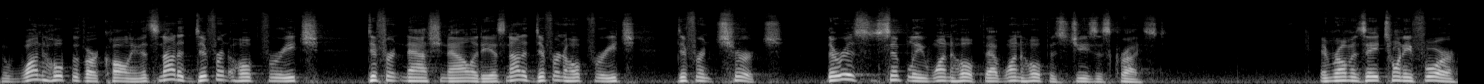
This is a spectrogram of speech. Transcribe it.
the one hope of our calling. It's not a different hope for each different nationality, it's not a different hope for each different church. There is simply one hope. That one hope is Jesus Christ. In Romans 8 24,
